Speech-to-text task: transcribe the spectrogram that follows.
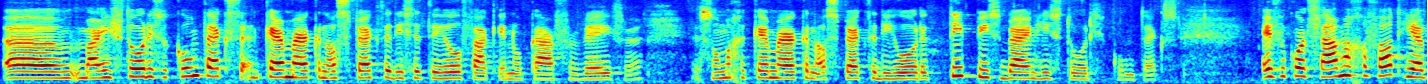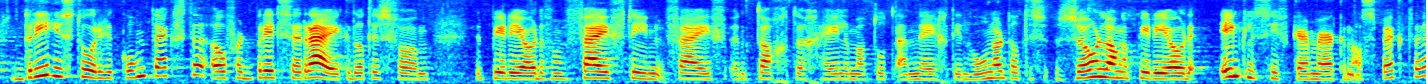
Um, maar historische contexten en kenmerken aspecten die zitten heel vaak in elkaar verweven. En sommige kenmerken aspecten die horen typisch bij een historische context. Even kort samengevat, je hebt drie historische contexten over het Britse Rijk. Dat is van de periode van 1585 helemaal tot aan 1900. Dat is zo'n lange periode, inclusief kenmerken aspecten.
